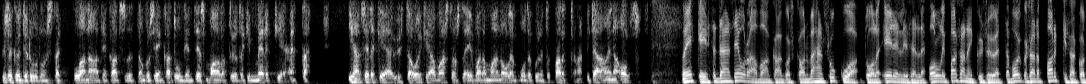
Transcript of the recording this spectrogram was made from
pysäköintiruudun sitä lanaat ja katsot, että onko siihen katuun kenties maalattu jotakin merkkiä, että ihan selkeää yhtä oikeaa vastausta ei varmaan ole muuta kuin, että tarkkana pitää aina olla. No ehkä ei sitä tähän seuraavaankaan, koska on vähän sukua tuolle edelliselle. Olli Pasanen kysyy, että voiko saada parkkisakot,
